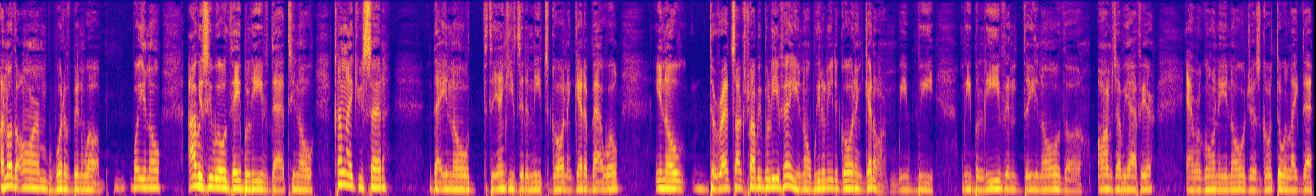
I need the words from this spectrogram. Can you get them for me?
another arm would have been well. Well, you know, obviously, well, they believe that you know, kind of like you said, that you know the Yankees didn't need to go out and get a bat. Well, you know, the Red Sox probably believe, hey, you know, we don't need to go out and get arm. We we we believe in the you know the arms that we have here, and we're going to you know just go through it like that.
